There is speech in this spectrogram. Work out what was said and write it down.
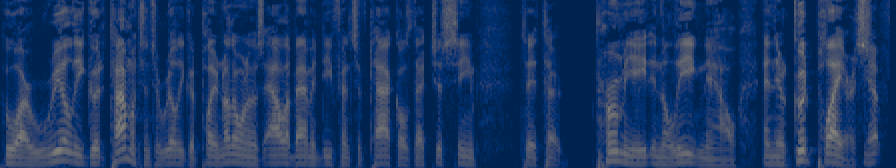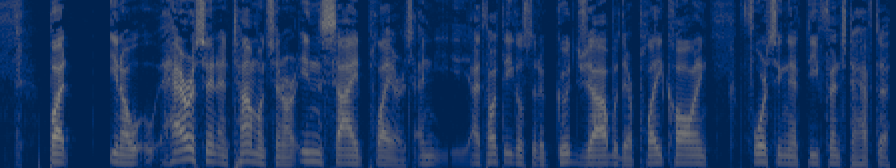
who are really good, Tomlinson's a really good player. Another one of those Alabama defensive tackles that just seem to, to permeate in the league now, and they're good players. Yep. But you know, Harrison and Tomlinson are inside players, and I thought the Eagles did a good job with their play calling, forcing that defense to have to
